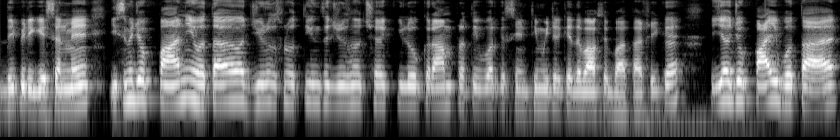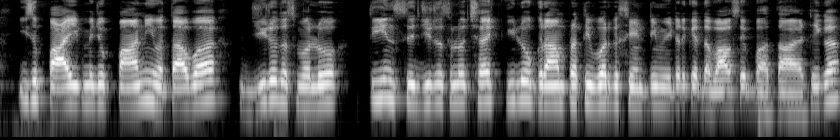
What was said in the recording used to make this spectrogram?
ड्रिप इरीगेशन में। इसमें जो पानी होता है, वह ज़ीरो दशमलव तीन से ज़ीरो दशमलव छः किलोग्राम प्रति वर्ग सेंटीमीटर के दबाव से बहता है, ठीक है? यह जो पाइप होता है, इस पाइप में जो पानी होता है, वह ज़ीरो दशमलव तीन से ज़ीरो दशमलव छः किलोग्राम प्रति वर्ग सेंटीमीटर के दबाव से बहता है, ठीक है?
